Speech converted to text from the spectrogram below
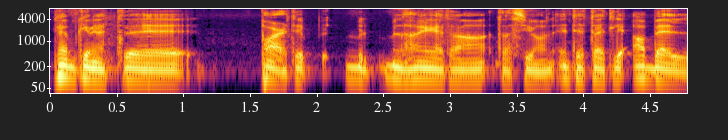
kemm kienet eh, parti mill-ħajja ta' Sjon, inti tajt li qabel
